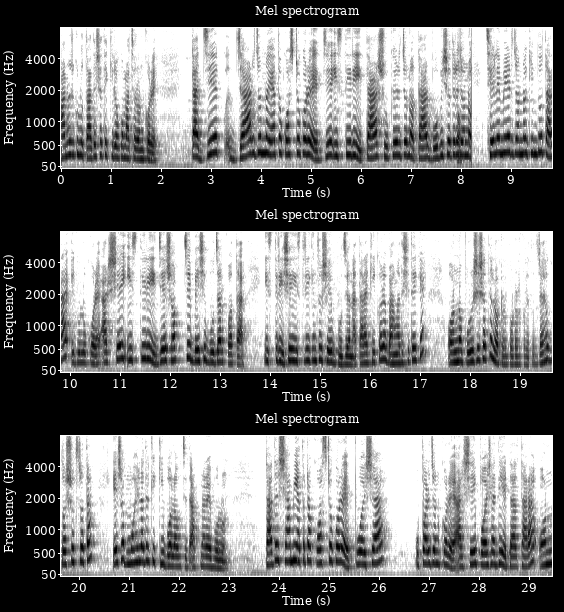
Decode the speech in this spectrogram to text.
মানুষগুলো তাদের সাথে কীরকম আচরণ করে? তা যে যার জন্য এত কষ্ট করে যে স্ত্রী তার সুখের জন্য তার ভবিষ্যতের জন্য ছেলে মেয়ের জন্য কিন্তু তারা এগুলো করে। আর সেই স্ত্রী যে সবচেয়ে বেশি বোঝার কথা, স্ত্রী, সেই স্ত্রী কিন্তু সে বুঝে না। তারা কি করে? বাংলাদেশে থেকে অন্য পুরুষের সাথে লটর পটর করে তো যাই হোক, দর্শক শ্রোতা, এসব মহিলাদেরকে কি বলা উচিত আপনারাই বলুন। তাদের স্বামী এতটা কষ্ট করে পয়সা উপার্জন করে, আর সেই পয়সা দিয়ে এটা তারা অন্য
